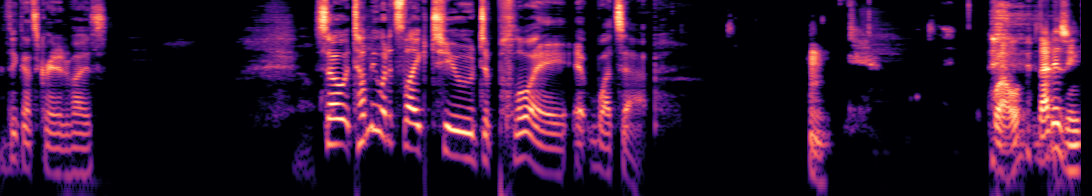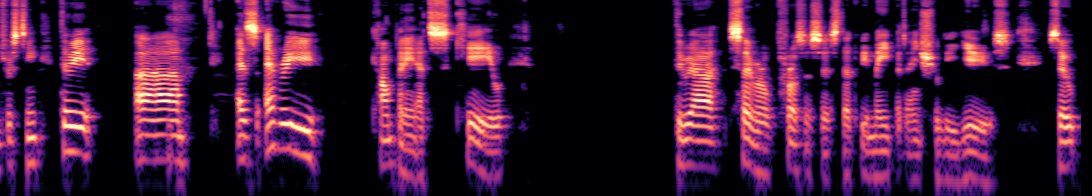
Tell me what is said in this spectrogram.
I think that's great advice. So tell me what it's like to deploy at WhatsApp. Hmm. Well, that is interesting. There, uh, as every company at scale, there are several processes that we may potentially use. So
